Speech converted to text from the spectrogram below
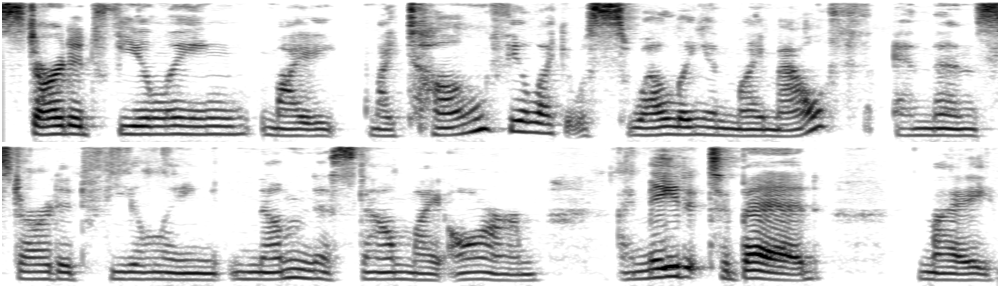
started feeling my my tongue feel like it was swelling in my mouth and then started feeling numbness down my arm. I made it to bed. My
